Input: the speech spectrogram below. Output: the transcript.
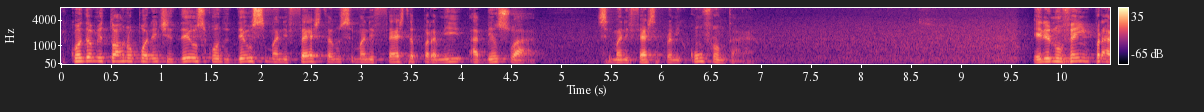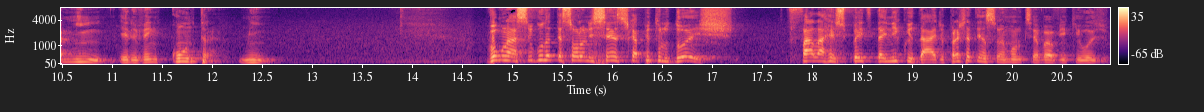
E quando eu me torno oponente de Deus, quando Deus se manifesta, não se manifesta para me abençoar, se manifesta para me confrontar. Ele não vem para mim, ele vem contra mim. Vamos lá, 2 Tessalonicenses capítulo 2, fala a respeito da iniquidade. Preste atenção, irmão, no que você vai ouvir aqui hoje.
